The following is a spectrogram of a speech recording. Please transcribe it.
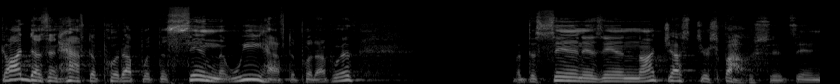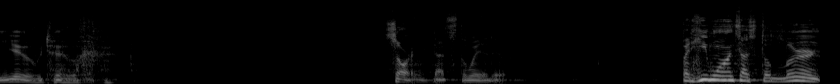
God doesn't have to put up with the sin that we have to put up with, but the sin is in not just your spouse, it's in you too. Sorry, that's the way it is. But He wants us to learn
